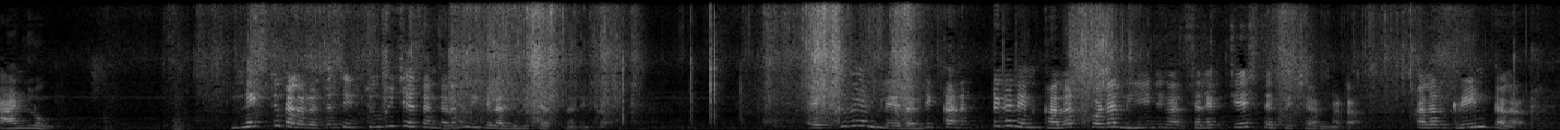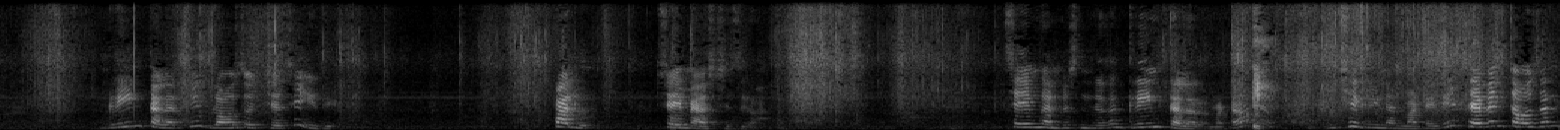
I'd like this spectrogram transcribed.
handloom. Next colour వచ్చేసి చూపించేసాను కదండి మీకు ఇలా చూపించేస్తాను ఇంకా. ఎక్కువేం లేదండి. కరెక్ట్గా నేను కలర్స్ కూడా నీట్గా సెలెక్ట్ చేసి తెప్పించాను అనమాట కలర్ గ్రీన్ కలర్. గ్రీన్ కలర్కి బ్లౌజ్ వచ్చేసి ఇది. పళ్ళు. సేమ్ యాస్టిస్గా సేమ్ కనిపిస్తుంది కదా గ్రీన్ కలర్ అనమాట మంచి గ్రీన్ అనమాట ఇది. Seven thousand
